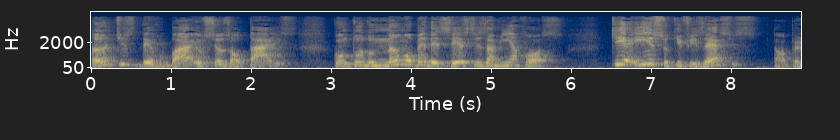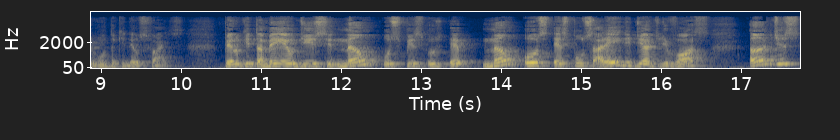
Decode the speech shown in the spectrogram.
Antes derrubai os seus altares, contudo não obedecestes à minha voz. Que é isso que fizestes? É uma pergunta que Deus faz pelo que também eu disse: não os, eu, não os expulsarei de diante de vós, antes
